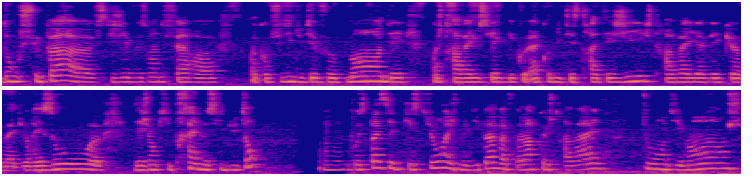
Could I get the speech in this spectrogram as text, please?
Donc, je suis pas, euh, si j'ai besoin de faire, euh, comme je dis, du développement, des... moi je travaille aussi avec des, un comité stratégique, je travaille avec euh, bah, du réseau, des gens qui prennent aussi du temps. Je ne me pose pas cette question et je me dis pas, va falloir que je travaille tout mon dimanche,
